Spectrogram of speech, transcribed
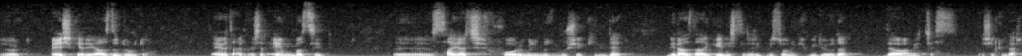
4, 5 kere yazdı durdu. Evet arkadaşlar en basit e, sayaç formülümüz bu şekilde. Biraz daha geliştirerek bir sonraki videoda devam edeceğiz. Teşekkürler.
